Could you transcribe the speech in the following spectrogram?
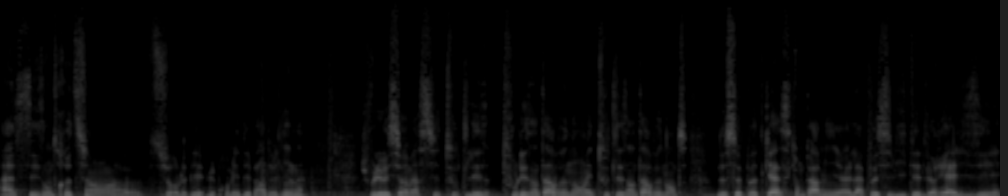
à ces entretiens euh, sur le, premier départ de Lynn. Je voulais aussi remercier tous les intervenants et toutes les intervenantes de ce podcast qui ont permis euh, la possibilité de le réaliser,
